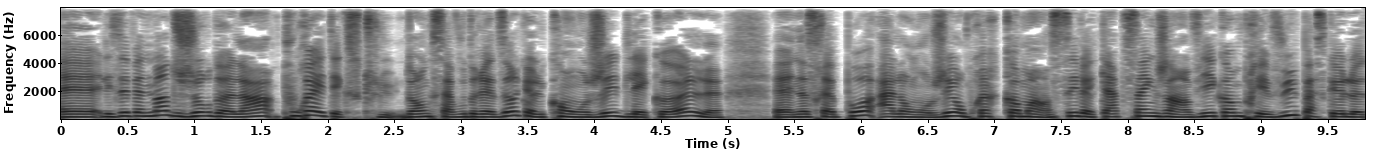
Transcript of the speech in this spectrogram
euh, les événements du jour de l'an pourraient être exclus. Donc, ça voudrait dire que le congé de l'école euh, ne serait pas allongé. On pourrait recommencer le 4-5 janvier comme prévu parce que le,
